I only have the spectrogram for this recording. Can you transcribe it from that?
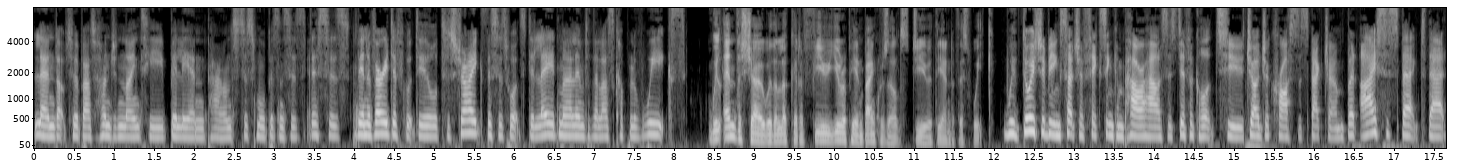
lend up to about 190 billion pounds to small businesses. This has been a very difficult deal to strike. This is what's delayed Merlin for the last couple of weeks. We'll end the show with a look at a few European bank results due at the end of this week. With Deutsche being such a fixed income powerhouse, it's difficult to judge across the spectrum. But I suspect that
